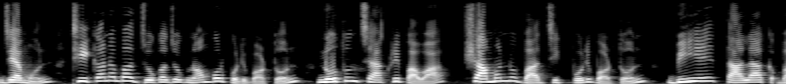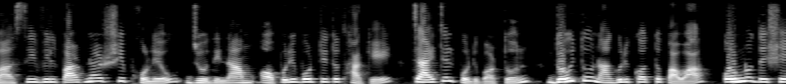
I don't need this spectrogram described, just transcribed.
যেমন, ঠিকানা বা যোগাযোগ নম্বর পরিবর্তন, নতুন চাকরি পাওয়া সামান্য বাহ্যিক পরিবর্তন, বিয়ে, তালাক বা সিভিল পার্টনারশিপ হলেও যদি নাম অপরিবর্তিত থাকে, টাইটেল পরিবর্তন, দ্বৈত নাগরিকত্ব পাওয়া অন্য দেশে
